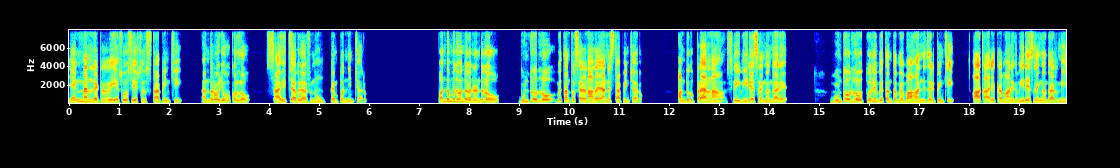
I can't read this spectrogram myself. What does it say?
యంగ్ మెన్ లెటరీ అసోసియేషన్ స్థాపించి అందరూ యువకుల్లో సాహిత్యాభిలాషను పెంపొందించారు. పంతొమ్మిది వందల రెండులో గుంటూరులో వితంతు శరణాలయాన్ని స్థాపించారు. అందుకు ప్రేరణ శ్రీ వీరేశలింగం గారే. గుంటూరులో తొలి వితంత వివాహాన్ని జరిపించి ఆ కార్యక్రమానికి వీరేశలింగం గారిని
